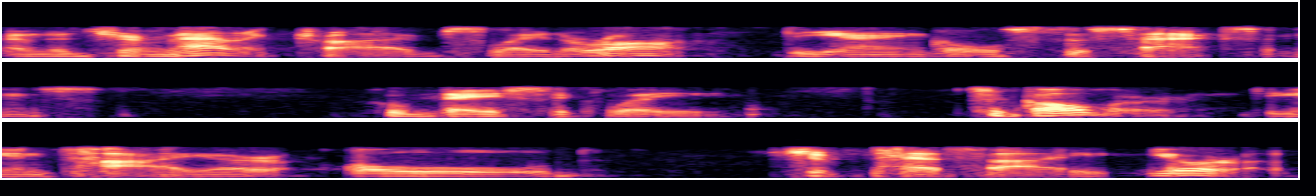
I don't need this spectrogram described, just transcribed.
and the Germanic tribes later on, the Angles, the Saxons, who basically took over the entire old Japhethite Europe.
